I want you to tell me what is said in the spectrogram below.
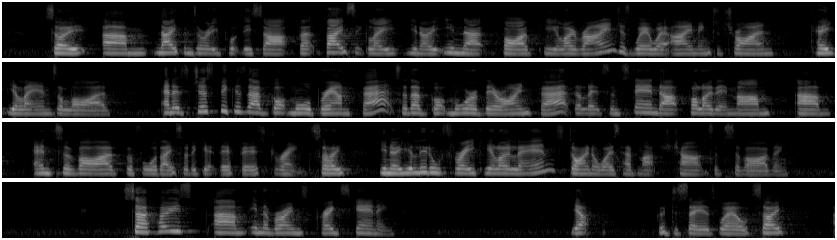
So um, Nathan's already put this up, but basically, you know, in that five kilo range is where we're aiming to try and keep your lambs alive. And it's just because they've got more brown fat, so they've got more of their own fat that lets them stand up, follow their mum, um, and survive before they sort of get their first drink. So, you know, your little three kilo lambs don't always have much chance of surviving. So who's um, in the room's preg scanning? Yep, good to see as well. So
